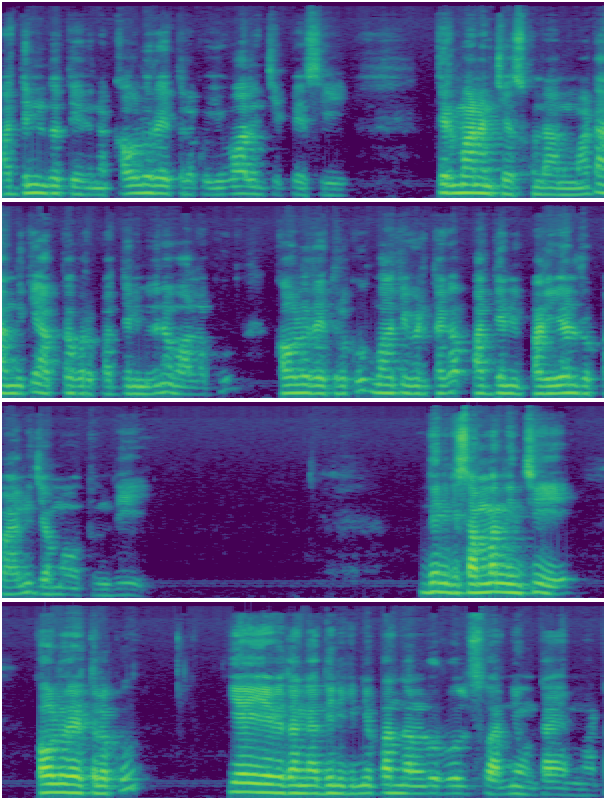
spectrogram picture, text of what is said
పద్దెనిమిదో తేదీన కౌలు రైతులకు ఇవ్వాలని చెప్పేసి తీర్మానం చేసుకున్నాను అనమాట అందుకే అక్టోబర్ పద్దెనిమిదిన వాళ్ళకు కౌలు రైతులకు మొదటి విడతగా పద్దెనిమిది పదివేల రూపాయలు జమ అవుతుంది. దీనికి సంబంధించి కౌలు రైతులకు ఏ ఏ విధంగా దీనికి నిబంధనలు రూల్స్ అన్నీ ఉంటాయన్నమాట.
